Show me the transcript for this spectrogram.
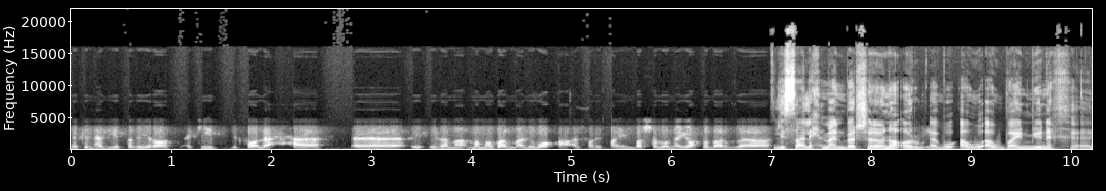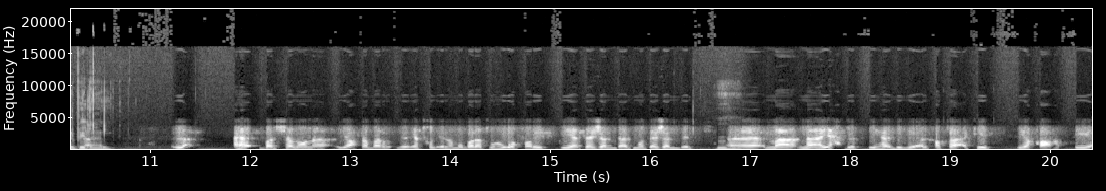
لكن هذه التغييرات أكيد لصالح إذا ما ما نظرنا لواقع الفريقين برشلونة يعتبر آه، لصالح من؟ برشلونة أو أو, أو بايرن ميونخ آه، بلال؟ لا برشلونة يعتبر يدخل إلى المباراة وهو فريق يتجدد متجدد. آه ما ما يحدث في هذه الفترة أكيد يقع في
